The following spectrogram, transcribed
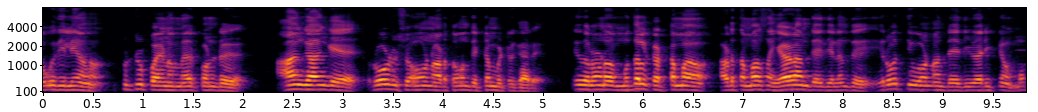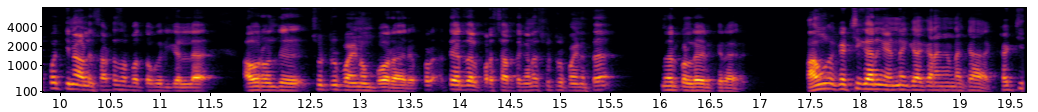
தொகுதியிலையும் சுற்றுப்பயணம் மேற்கொண்டு ஆங்காங்கே ரோடு ஷோவும் நடத்தவும் திட்டமிட்டிருக்காரு. இதனோட முதல் கட்டமாக அடுத்த மாதம் ஏழாம் தேதியிலேருந்து இருபத்தி ஒன்றாம் தேதி வரைக்கும் முப்பத்தி நாலு சட்டசபை தொகுதிகளில் அவர் வந்து சுற்றுப்பயணம் போகிறாரு தேர்தல் பிரச்சாரத்துக்கான சுற்றுப்பயணத்தை மேற்கொள்ள இருக்கிறார். அவங்க கட்சிக்காரங்க என்ன கேட்குறாங்கன்னாக்கா கட்சி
